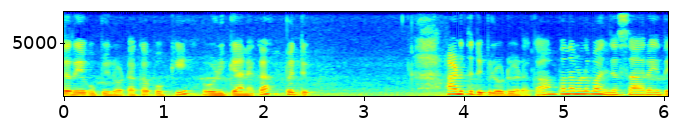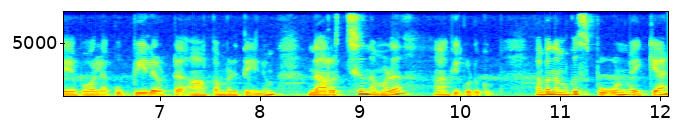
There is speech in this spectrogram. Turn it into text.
ചെറിയ കുപ്പിയിലോട്ടൊക്കെ പൊക്കി ഒഴിക്കാനൊക്കെ പറ്റും. അടുത്ത ടിപ്പിലോട്ട് കിടക്കാം. അപ്പോൾ നമ്മൾ പഞ്ചസാര ഇതേപോലെ കുപ്പിയിലോട്ട് ആക്കുമ്പോഴത്തേനും നിറച്ച് നമ്മൾ ആക്കി കൊടുക്കും. അപ്പോൾ നമുക്ക് സ്പൂൺ വയ്ക്കാൻ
